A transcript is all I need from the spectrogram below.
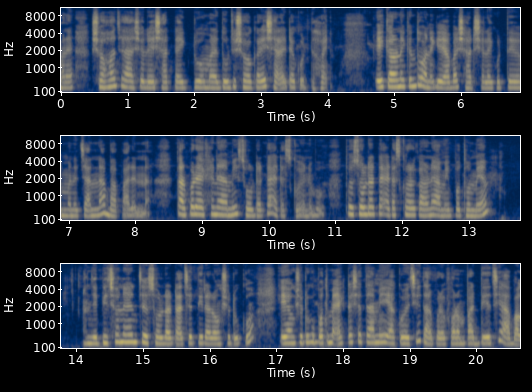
মানে সহজ আসলে শার্টটা একটু মানে ধৈর্য সহকারে সেলাইটা করতে হয়। এই কারণে কিন্তু অনেকে আবার শার্ট সেলাই করতে মানে চান না বা পারেন না। তারপরে এখানে আমি শোল্ডারটা অ্যাটাচ করে নেব। তো শোল্ডারটা অ্যাটাচ করার কারণে আমি প্রথমে যে পিছনের যে শোল্ডারটা আছে তীরার অংশটুকু, এই অংশটুকু প্রথমে একটার সাথে আমি ইয়া করেছি, তারপরে ফরম পাট দিয়েছি এবং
